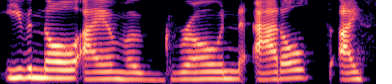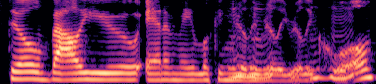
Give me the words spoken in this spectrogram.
even though I am a grown adult, I still value anime looking really, Mhm, really, really mhm. cool.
